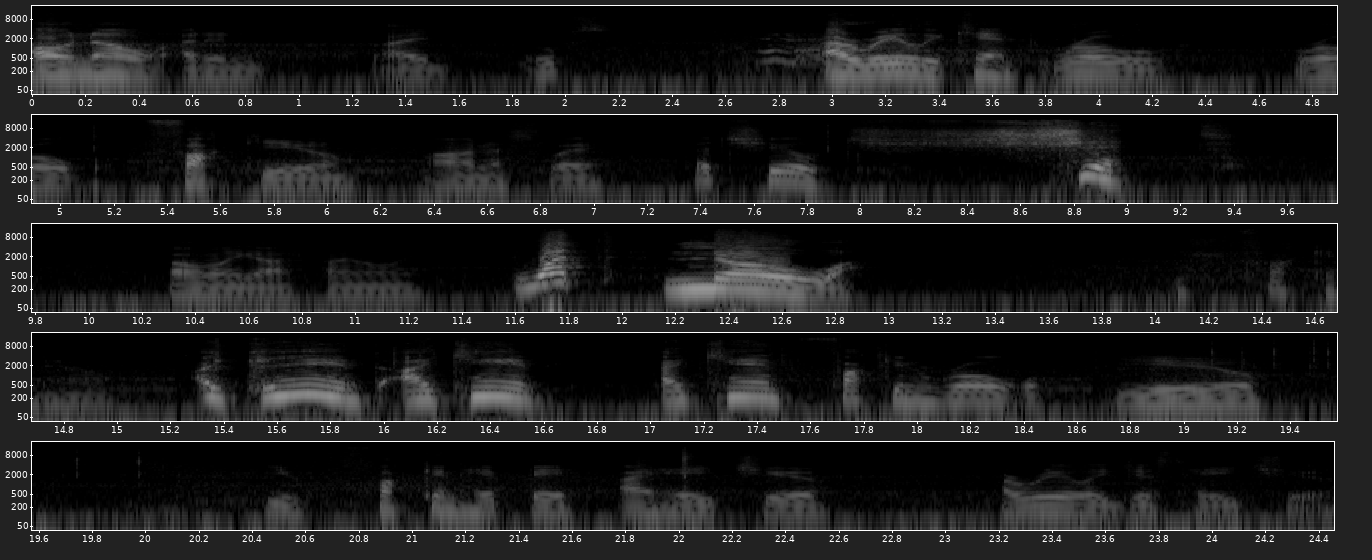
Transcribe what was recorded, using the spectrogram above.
Oh no, I didn't. I. Oops. I really can't roll. Roll. Fuck you. Honestly, that shield. Shit. Oh my god! Finally. What? No. Fucking hell. I can't. I can't. I can't fucking roll. You. You fucking hippie. I hate you. I really just hate you.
